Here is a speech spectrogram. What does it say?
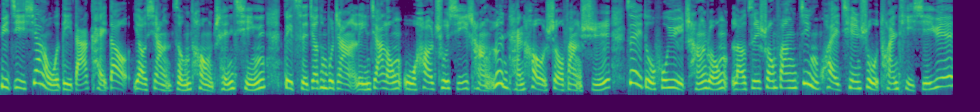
预计下午抵达凯道，要向总统陈情。对此，交通部长林佳龙五号出席一场论坛后受访时，再度呼吁长荣劳资双方尽快签署团体协约，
